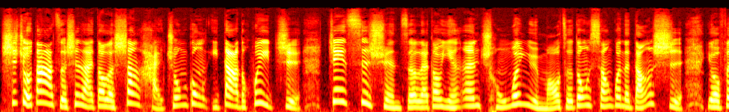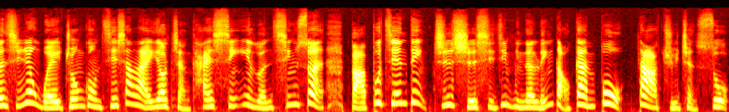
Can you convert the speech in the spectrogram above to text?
十九大则是来到了上海中共一大的会址，这次选。择来到延安重温与毛泽东相关的党史，有分析认为，中共接下来要展开新一轮清算，把不坚定支持习近平的领导干部大局整肃。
